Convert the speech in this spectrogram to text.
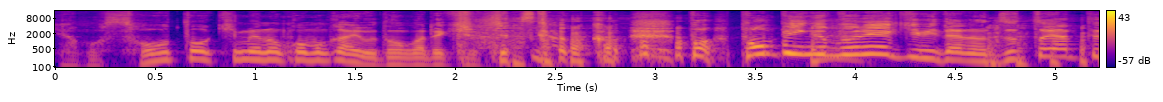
いやもう相当きめの細かいうどんができるんですか。ポンピングブレーキみたいなのずっとやって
